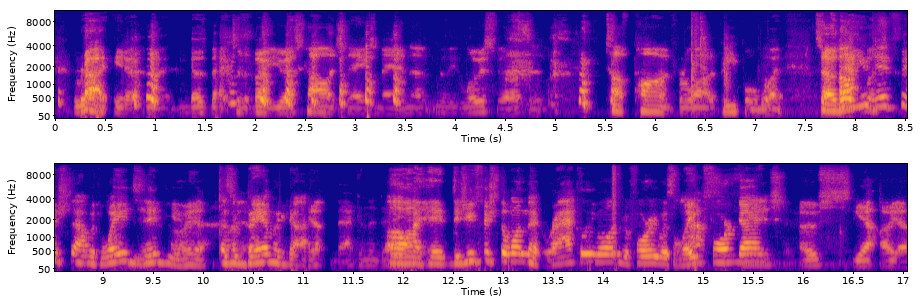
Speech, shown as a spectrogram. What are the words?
right? Yeah, it goes back to the Boat U.S. college days, man. Uh, Louisville, it's a tough pond for a lot of people, but so oh, you was- did fish that with Wade's, Yeah. did you? Oh yeah, As a Oh, yeah. Bama guy. Yep, back in the day. Oh, I hate. Did you fish the one that Rackley won before he was Lake I Fork guy? Os- yeah, oh yeah.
